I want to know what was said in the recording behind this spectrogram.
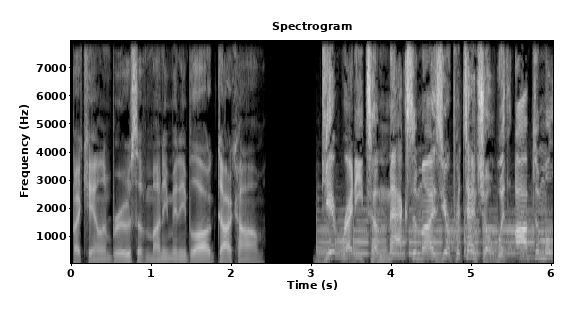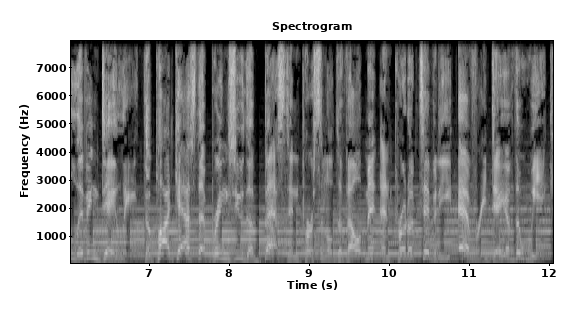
by Kalen Bruce of MoneyMiniBlog.com. Get ready to maximize your potential with Optimal Living Daily, the podcast that brings you the best in personal development and productivity every day of the week.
